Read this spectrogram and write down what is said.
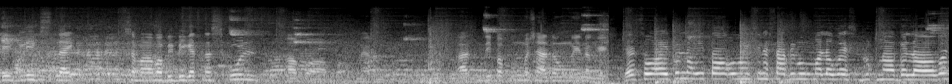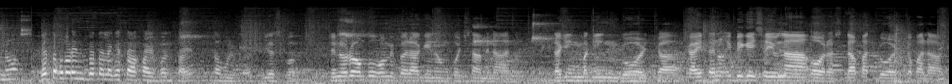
big leagues like sa mga mabibigat na school. Opo, opo. Meron po. At hindi pa po masyadong ngayon eh. Yan, so idol, nakita ko nga yung sinasabi mong mala Westbrook na galawan, no? Gato ka pa rin ba talaga sa 5 on 5 sa Hulk? Yes po. Tinuruan po kami palagi ng coach namin na ano, laging maging guard ka. Kahit anong ibigay sa'yo na oras, dapat guard ka palagi.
